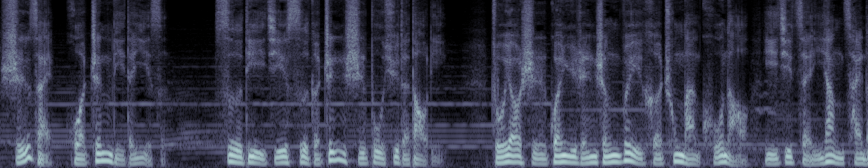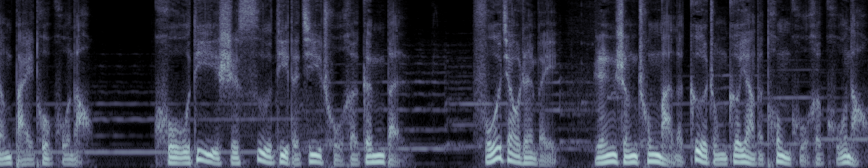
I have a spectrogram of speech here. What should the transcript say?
实在或真理的意思。四谛即四个真实不虚的道理，主要是关于人生为何充满苦恼，以及怎样才能摆脱苦恼。苦谛是四谛的基础和根本。佛教认为，人生充满了各种各样的痛苦和苦恼，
